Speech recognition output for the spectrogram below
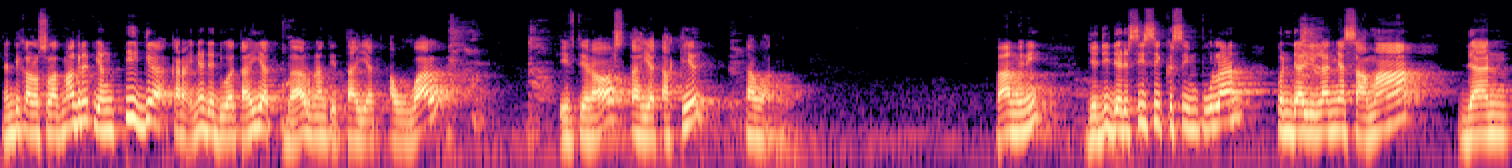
Nanti kalau sholat maghrib yang tiga karena ini ada dua tahiyat baru nanti tahiyat awal iftirash tahiyat akhir tawaruk. Paham ini? Jadi dari sisi kesimpulan pendalilannya sama dan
